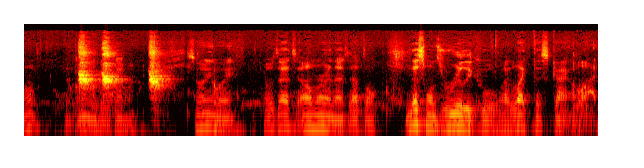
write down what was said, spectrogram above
Oh, Elmer got that one. So anyway, well that's Elmer and that's Ethel. And this one's really cool. I like this guy a lot.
